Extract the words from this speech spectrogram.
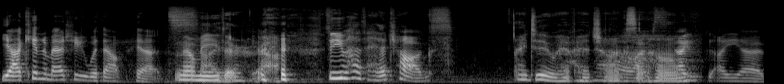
Yeah, I can't imagine you without pets. No, me I- either. Yeah. so you have hedgehogs. I do have hedgehogs at home. I, I uh,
